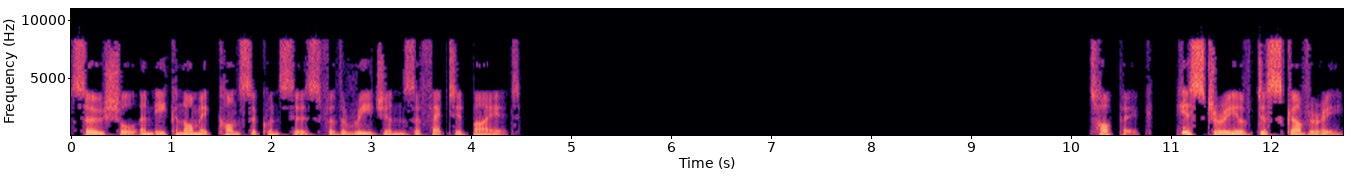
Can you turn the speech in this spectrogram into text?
social and economic consequences for the regions affected by it. History of discovery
